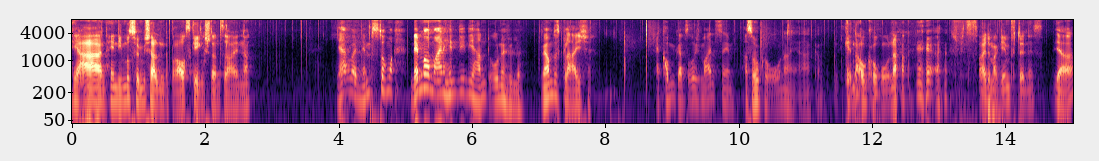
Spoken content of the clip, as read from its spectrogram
Ja, ein Handy muss für mich halt ein Gebrauchsgegenstand sein. Ne? Ja, aber nimm's doch mal. Nimm mal mein Handy in die Hand ohne Hülle. Wir haben das gleiche. Ja, komm, du ruhig meins nehmen. Ach so, Corona, ja, komm. Genau, Corona. Ich bin das zweite Mal geimpft, Dennis. Ja.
